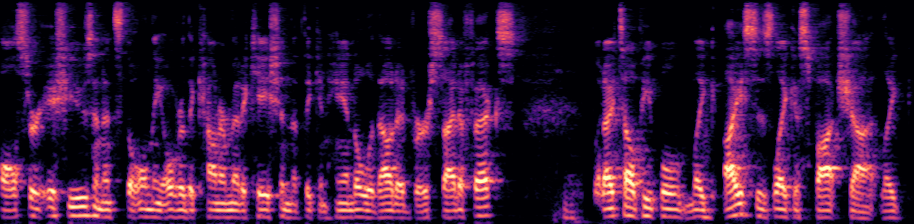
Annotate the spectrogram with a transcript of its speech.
ulcer issues and it's the only over the counter medication that they can handle without adverse side effects. But i tell people like ice is like a spot shot. Like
